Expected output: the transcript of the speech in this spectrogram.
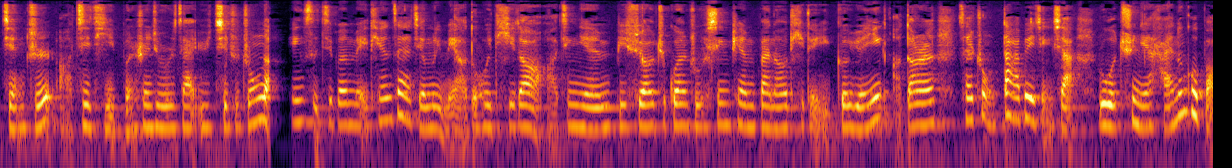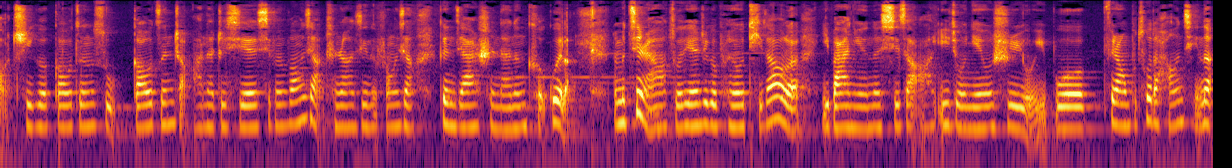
减值啊，计提本身就是在预期之中的。因此，基本每天在节目里面啊，都会提到啊，今年必须要去关注芯片半导体的一个原因啊。当然，在这种大背景下，如果去年还能够保持一个高增速、高增长啊，那这些细分方向、成长性的方向更加是难能可贵了。那么，既然啊，昨天这个朋友提到了一八年的洗澡啊，一九年又是有一波非常不错的行情的，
